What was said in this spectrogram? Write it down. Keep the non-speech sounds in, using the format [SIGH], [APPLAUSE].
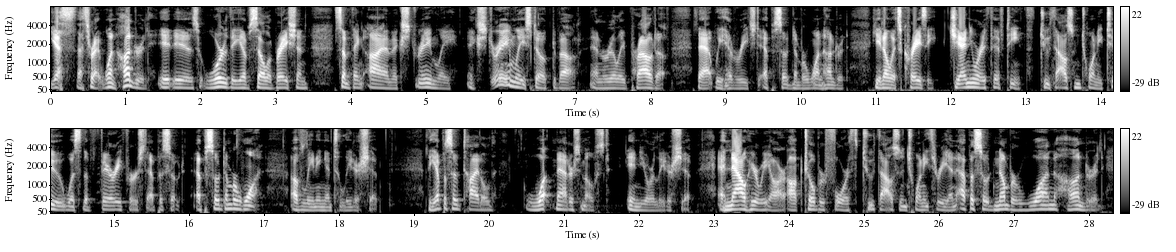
Yes, that's right. 100. It is worthy of celebration, something I am extremely, extremely stoked about and really proud of that we have reached episode number 100. You know, it's crazy. January 15th, 2022 was the very first episode, episode number one of Leaning into Leadership. The episode titled, What Matters Most in Your Leadership. And now here we are, October 4th, 2023, and episode number 100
